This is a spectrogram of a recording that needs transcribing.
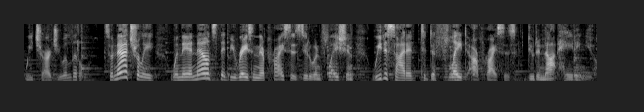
we charge you a little. So naturally, when they announced they'd be raising their prices due to inflation, we decided to deflate our prices due to not hating you.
